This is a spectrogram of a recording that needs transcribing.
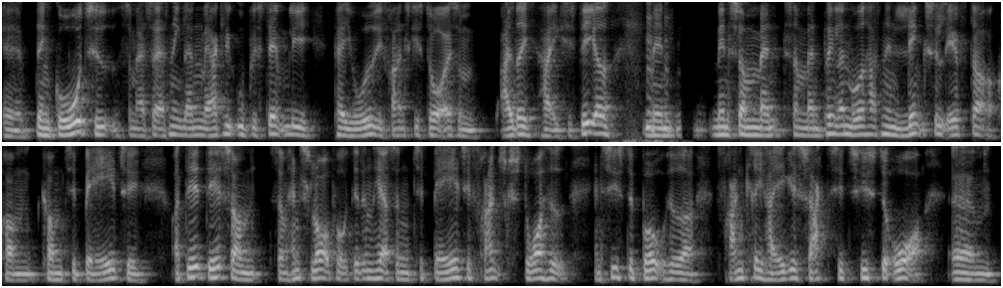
øh, den gode tid, som altså er sådan en eller anden mærkelig ubestemmelig periode i fransk historie, som aldrig har eksisteret, men, men som, man, som man på en eller anden måde har sådan en længsel efter at komme, komme tilbage til. Og det er det, som, som han slår på, det er den her sådan tilbage til fransk storhed. Hans sidste bog hedder Frankrig har ikke sagt sit sidste ord. Øhm,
